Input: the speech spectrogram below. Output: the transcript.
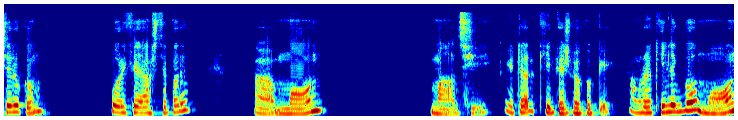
যেরকম পরীক্ষায় আসতে পারে মন, মাঝি। এটার কি বেশ বাক্য কি? আমরা কি লিখব? মন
